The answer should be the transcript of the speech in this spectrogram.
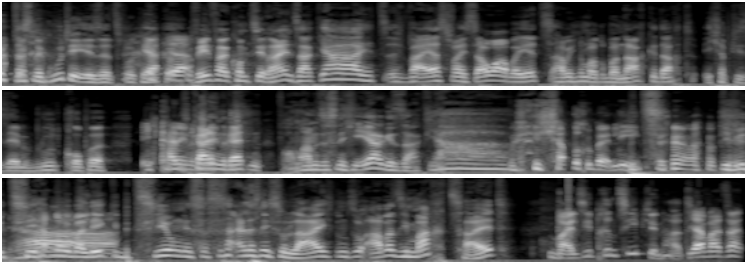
eine, das ist eine gute Eselsbrücke, ja. Ja. Auf jeden Fall kommt sie rein, sagt, ja, jetzt war erst war ich sauer, aber jetzt habe ich nochmal drüber nachgedacht. Ich habe dieselbe Blutgruppe. Ich kann ihn Ich kann ihn retten. retten. Warum haben sie es nicht eher gesagt? Ja, Ich habe noch überlegt. die Beziehung, Ja. ich habe noch überlegt, die Beziehung ist, das ist alles nicht so leicht und so, aber sie macht's halt, Weil sie Prinzipien hat. Ja, weil sein,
